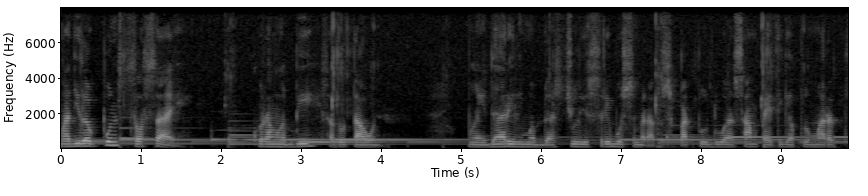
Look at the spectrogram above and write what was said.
Madilog pun selesai kurang lebih satu tahun mulai dari 15 Juli 1942 sampai 30 Maret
